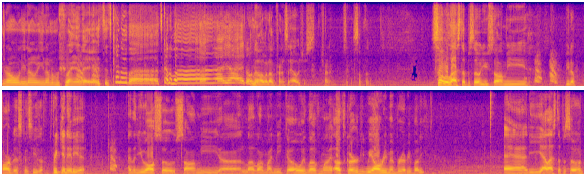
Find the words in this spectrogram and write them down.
you know, you know, you know what I'm saying. It's it's kind of a, it's kind of a, I, I don't know what I'm trying to say. I was just trying to say something. So last episode, you saw me beat up Barbas because he's a freaking idiot, and then you also saw me uh, love on my Meeko and love my Uthgerd. We all remember everybody. And yeah, last episode,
